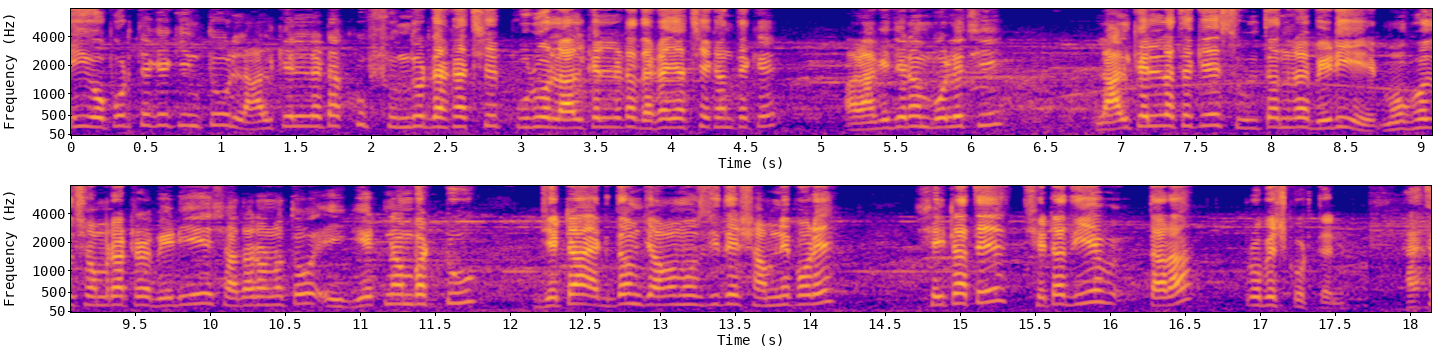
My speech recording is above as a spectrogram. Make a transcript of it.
এই ওপর থেকে কিন্তু লালকেল্লাটা খুব সুন্দর দেখাচ্ছে, পুরো লালকেল্লাটা দেখা যাচ্ছে এখান থেকে। আর আগে যেরকম বলেছি লালকেল্লা থেকে সুলতানরা বেরিয়ে, মোঘল সম্রাটরা বেরিয়ে সাধারণত এই গেট নাম্বার টু যেটা একদম জামা মসজিদের সামনে পড়ে, সেটাতে, সেটা দিয়ে তারা প্রবেশ করতেন। এত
